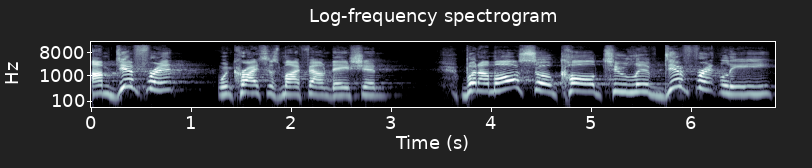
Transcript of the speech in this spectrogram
I'm different when Christ is my foundation, but I'm also called to live differently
